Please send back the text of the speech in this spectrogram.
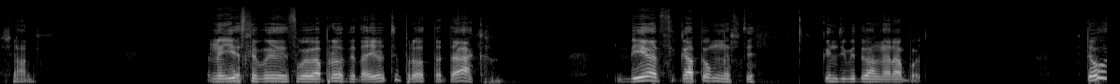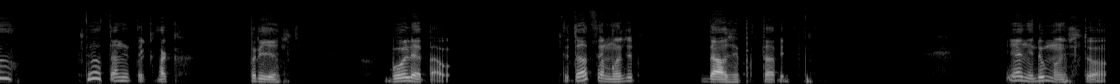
шансы. Но если вы свой вопрос задаете просто так, без готовности к индивидуальной работе, то все останется как прежде. Более того, ситуация может даже повториться. Я не думаю, что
